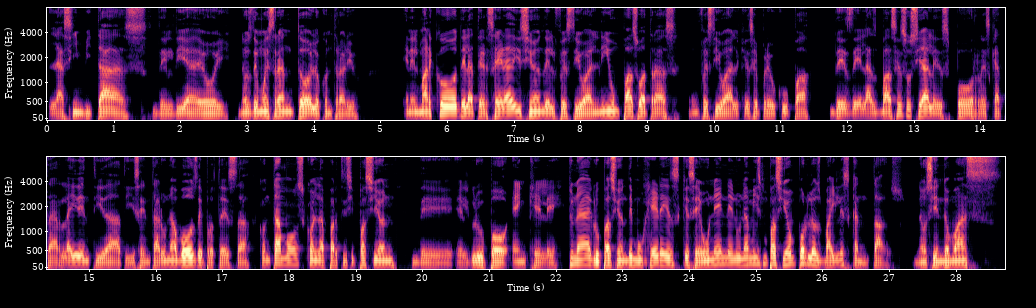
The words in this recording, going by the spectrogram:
las invitadas del día de hoy nos demuestran todo lo contrario. En el marco de la tercera edición del festival Ni un Paso Atrás, un festival que se preocupa desde las bases sociales por rescatar la identidad y sentar una voz de protesta, contamos con la participación del el grupo Enkele. Es una agrupación de mujeres que se unen en una misma pasión por los bailes cantados. No siendo más,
